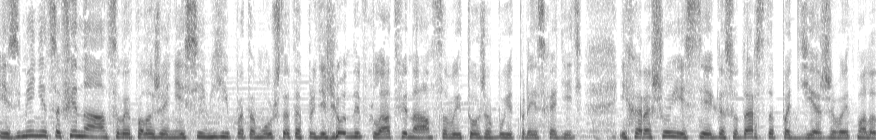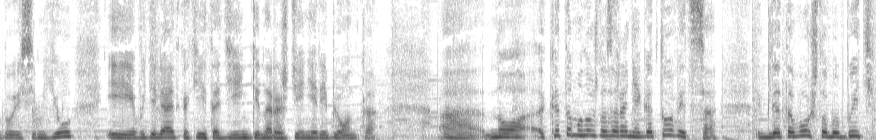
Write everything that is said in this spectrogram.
изменится финансовое положение семьи, потому что это определенный вклад финансовый тоже будет происходить. И хорошо, если государство поддерживает молодую семью и выделяет какие-то деньги на рождение ребенка. А, но к этому нужно заранее готовиться для того, чтобы быть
